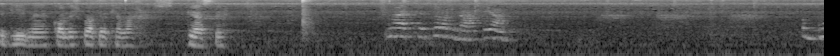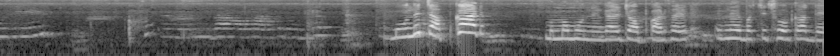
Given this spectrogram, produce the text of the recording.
ਤੇ ਘੀ ਮੈਂ ਕਾਲਜ ਪਾ ਕੇ ਰੱਖਿਆ ਵਾ ਗੈਸ ਤੇ ਮੈਂ ਇੱਥੇ ਧੋਂਦਾ ਪਿਆ ਅੱਬੂ ਜੀ मुंह ने चप काट मम्मा मुंह ने कहा चप काट फिर इतने बच्चे छोड़ कर दे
